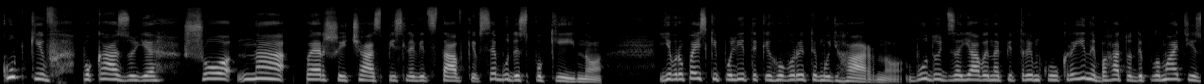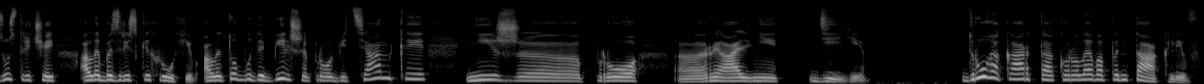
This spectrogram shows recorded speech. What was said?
кубків показує, що на перший час після відставки все буде спокійно. Європейські політики говоритимуть гарно, будуть заяви на підтримку України, багато дипломатії, зустрічей, але без різких рухів. Але то буде більше про обіцянки, ніж е, про е, реальні дії. Друга карта королева Пентаклів.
